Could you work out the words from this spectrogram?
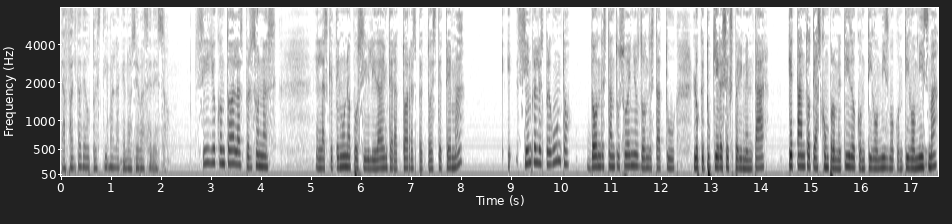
la falta de autoestima la que nos lleva a hacer eso. Sí, yo con todas las personas en las que tengo una posibilidad de interactuar respecto a este tema, eh, siempre les pregunto, ¿dónde están tus sueños? ¿Dónde está tu, lo que tú quieres experimentar? ¿Qué tanto te has comprometido contigo mismo, contigo misma?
